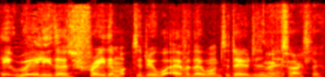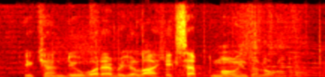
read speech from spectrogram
it really does free them up to do whatever they want to do, doesn't it? Exactly. You can do whatever you like except mowing the lawn.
